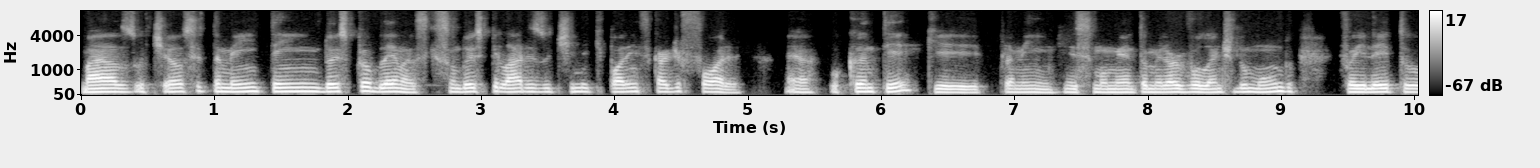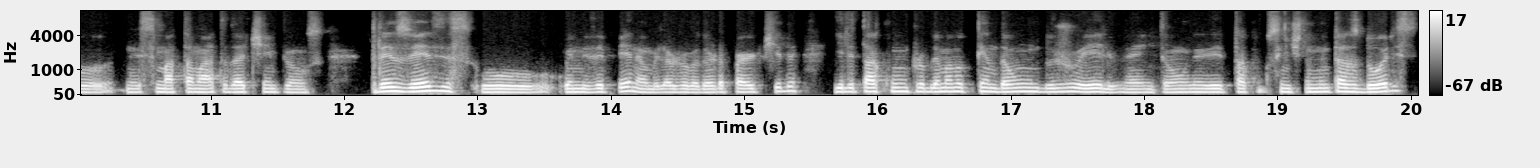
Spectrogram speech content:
Mas o Chelsea também tem dois problemas, que são dois pilares do time que podem ficar de fora. É, o Kanté, que para mim nesse momento é o melhor volante do mundo, foi eleito nesse mata-mata da Champions três vezes o, o, MVP, né, o melhor jogador da partida, e ele está com um problema no tendão do joelho, né, então ele está sentindo muitas dores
